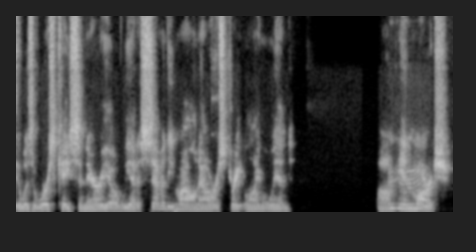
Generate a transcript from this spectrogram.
it was a worst case scenario. We had a 70 mile an hour straight line wind um, in Mhm. March.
